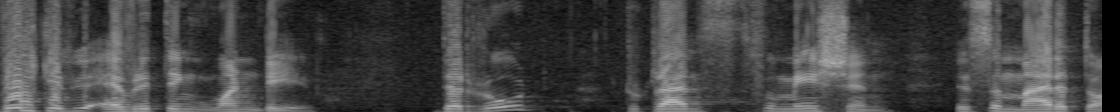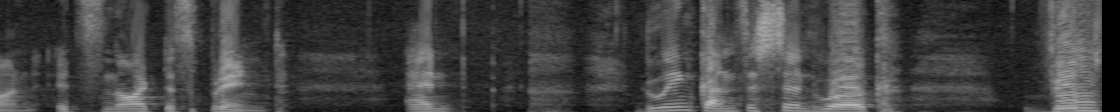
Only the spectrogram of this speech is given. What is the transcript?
will give you everything one day. The road to transformation is a marathon, it's not a sprint. And doing consistent work will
